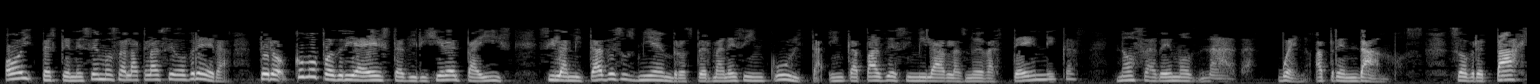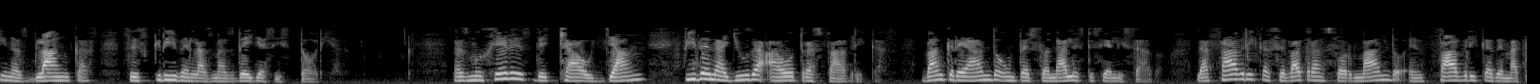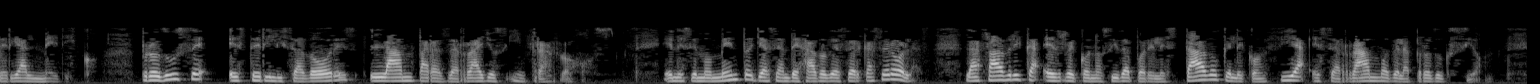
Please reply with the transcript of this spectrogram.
Hoy pertenecemos a la clase obrera, pero ¿cómo podría ésta dirigir el país si la mitad de sus miembros permanece inculta, incapaz de asimilar las nuevas técnicas? No sabemos nada. Bueno, aprendamos. Sobre páginas blancas se escriben las más bellas historias. Las mujeres de Chaoyang piden ayuda a otras fábricas. Van creando un personal especializado la fábrica se va transformando en fábrica de material médico. Produce esterilizadores, lámparas de rayos infrarrojos. En ese momento ya se han dejado de hacer cacerolas. La fábrica es reconocida por el Estado que le confía ese ramo de la producción.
